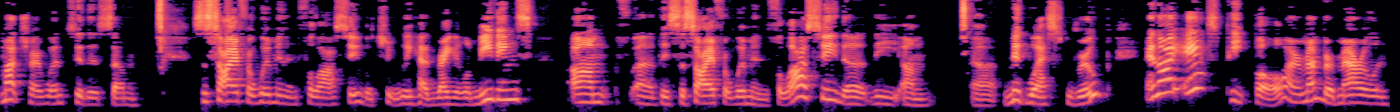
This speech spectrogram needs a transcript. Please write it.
much. I went to this um, Society for Women in Philosophy, which we had regular meetings. Um, uh, the Society for Women in Philosophy, the the um, uh, Midwest group, and I asked people. I remember Marilyn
